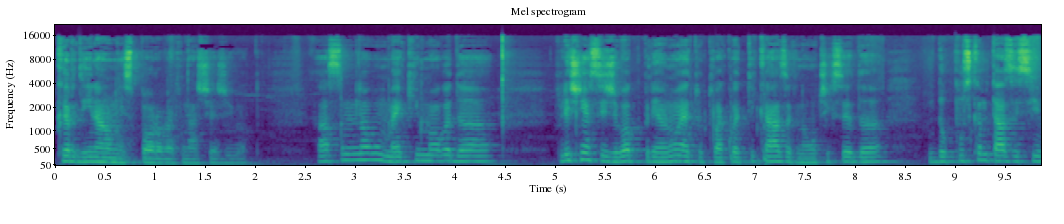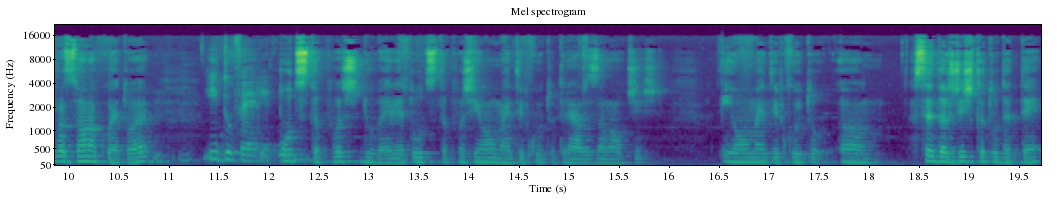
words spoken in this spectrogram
кардинални спорове в нашия живот. Аз съм много мек и мога да... В личния си живот, примерно, ето това, което ти казах, научих се да допускам тази сива зона, което е И доверието. отстъпваш доверието, отстъпваш. Има моменти, в които трябва да замълчиш. Има моменти, в които а, се държиш като дете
